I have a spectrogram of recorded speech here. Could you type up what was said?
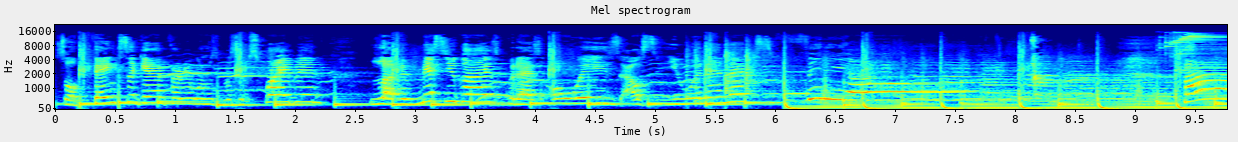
So thanks again for everyone who's been subscribing. Love and miss you guys. But as always, I'll see you in the next video. Bye.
